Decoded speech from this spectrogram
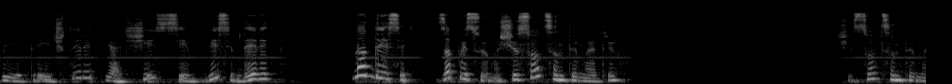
2, 3, 4, 5, 6, 7, 8, 9, на 10. Записуємо 600 см. 600 см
